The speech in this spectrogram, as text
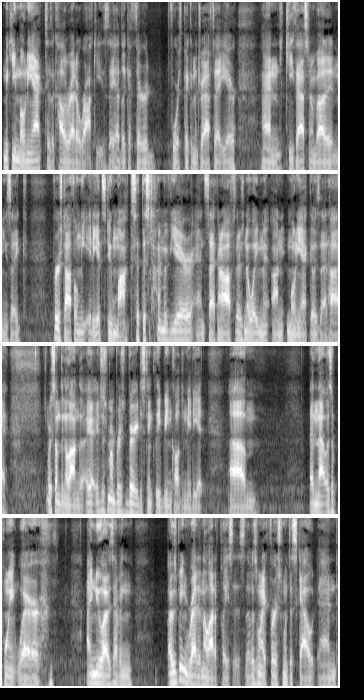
Mickey Moniak to the Colorado Rockies. They had like a third, fourth pick in the draft that year and Keith asked him about it, and he's like, first off, only idiots do mocks at this time of year, and second off, there's no way on Moniak goes that high, or something along the. I just remember very distinctly being called an idiot, um, and that was a point where I knew I was having, I was being read in a lot of places. That was when I first went to scout, and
